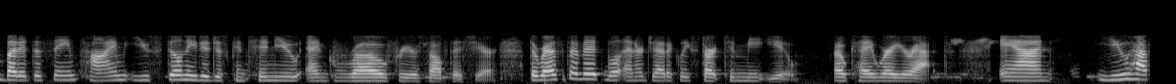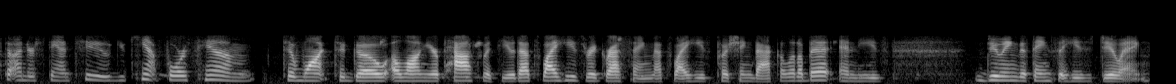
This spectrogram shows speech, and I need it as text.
but at the same time, you still need to just continue and grow for yourself this year. The rest of it will energetically start to meet you, okay, where you're at. And you have to understand too, you can't force him to want to go along your path with you. That's why he's regressing. That's why he's pushing back a little bit and he's doing the things that he's doing.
